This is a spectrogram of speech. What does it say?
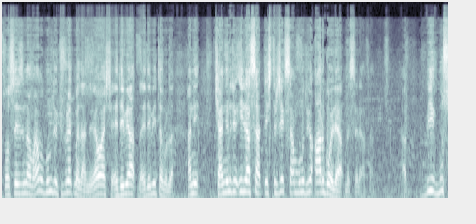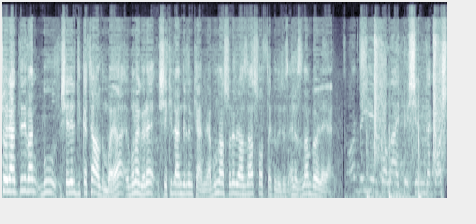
Sosyalizmden var ama bunu diyor küfür etmeden diyor. Yavaşça edebiyatla, edebi tavırla. Hani kendini diyor illa sertleştireceksen bunu diyor argo ile yap mesela falan. Ya bir bu söylentileri ben bu şeyleri dikkate aldım bayağı. E, Buna göre şekillendirdim kendimi. Yani bundan sonra biraz daha soft takılacağız. En azından böyle yani. Değil kolay peşinde koş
